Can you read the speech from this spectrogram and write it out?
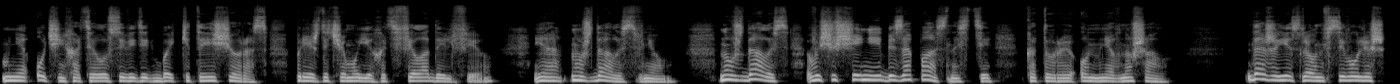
мне очень хотелось увидеть Беккета еще раз, прежде чем уехать в Филадельфию. Я нуждалась в нем, нуждалась в ощущении безопасности, которое он мне внушал, даже если он всего лишь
